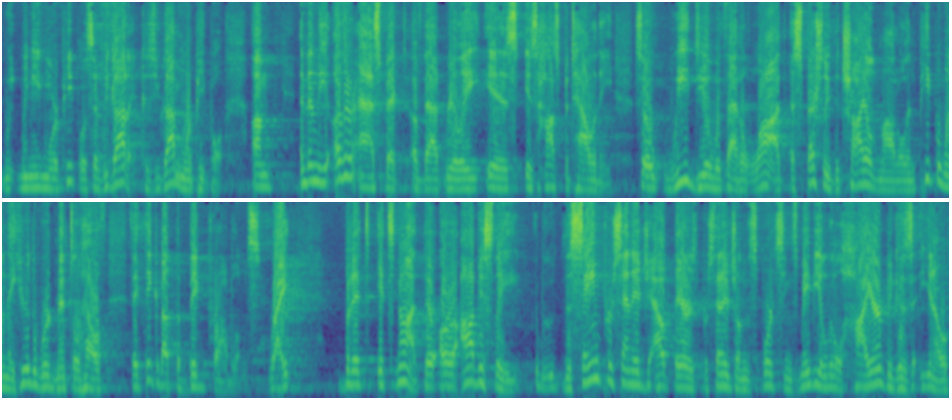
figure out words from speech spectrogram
we, we need more people. I said, we got it because you got more people. Um, and then the other aspect of that really is, is hospitality. So we deal with that a lot, especially the child model. And people, when they hear the word mental health, they think about the big problems, right? But it, it's not. There are obviously the same percentage out there as percentage on the sports teams, maybe a little higher because, you know,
